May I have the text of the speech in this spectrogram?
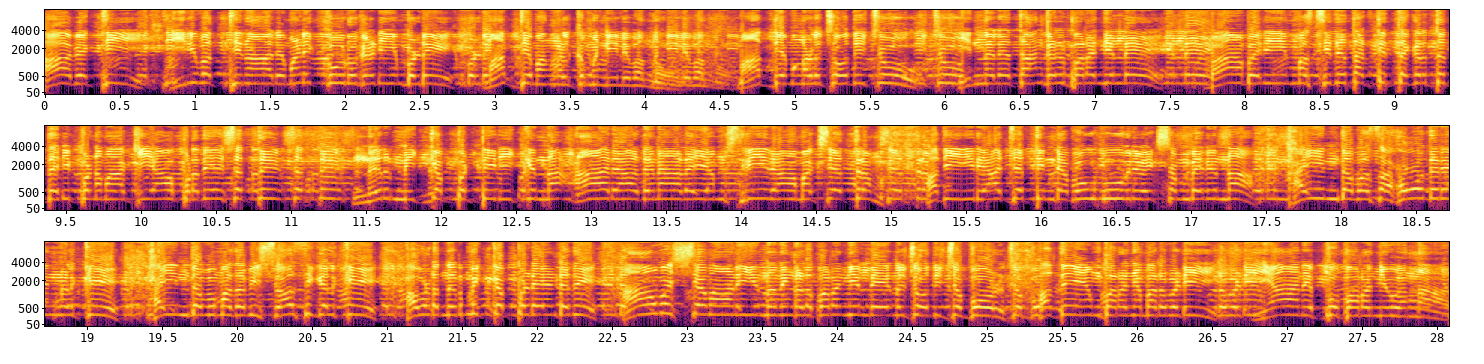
ആ വ്യക്തി ഇരുപത്തിനാല് മണിക്കൂർ കഴിയുമ്പോൾ മാധ്യമങ്ങൾക്ക് മുന്നിൽ വന്നു. മാധ്യമങ്ങൾ ചോദിച്ചു ഇന്നലെ താങ്കൾ പറഞ്ഞില്ലേ ബാബരി മസ്ജിദ് തട്ടിത്തകർത്ത് തരിപ്പണമാക്കിയ ആ പ്രദേശത്ത് നിർമ്മിക്കപ്പെട്ടിരിക്കുന്ന ആരാധനാലയം ശ്രീരാമക്ഷേത്രം. അത് ഈ രാജ്യത്തിന്റെ ബഹുഭൂരിപക്ഷം വരുന്ന ഹൈന്ദവ സഹോദരങ്ങൾക്ക് ഹൈന്ദവ മതവിശ്വാസികൾക്ക് അവിടെ നിർമ്മിക്കപ്പെടേണ്ടത് ആവശ്യമാണ് എന്ന് നിങ്ങൾ പറഞ്ഞില്ലേ എന്ന് ചോദിച്ചപ്പോൾ അദ്ദേഹം പറഞ്ഞ മറുപടി ഞാൻ എപ്പോ പറഞ്ഞു എന്നാണ്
